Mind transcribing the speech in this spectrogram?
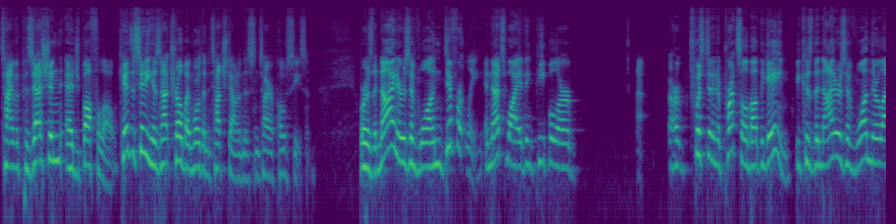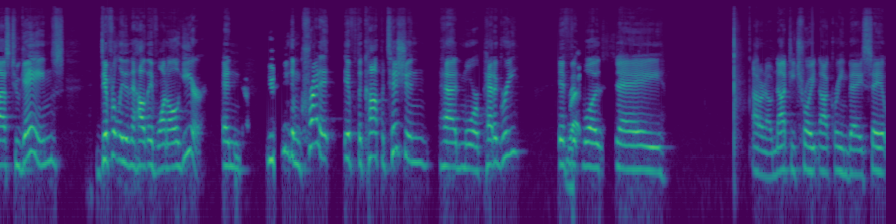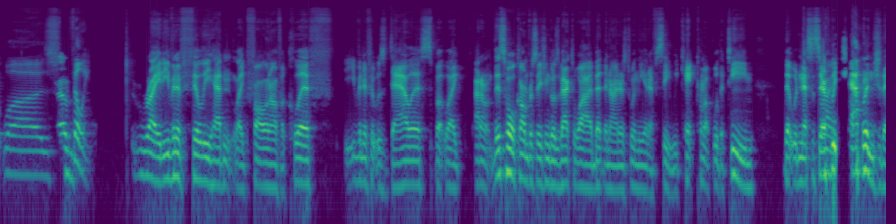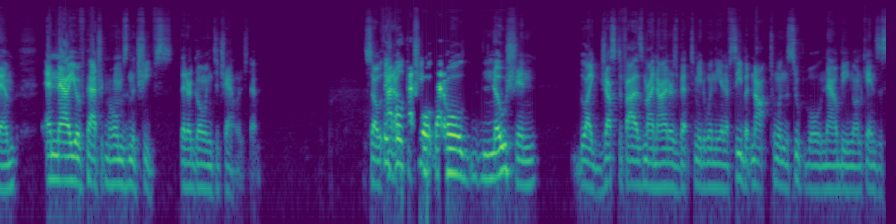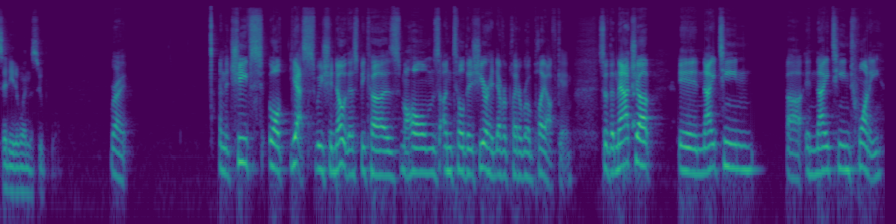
Time of possession, edge Buffalo. Kansas City has not trailed by more than a touchdown in this entire postseason. Whereas the Niners have won differently. And that's why I think people are uh, are twisted in a pretzel about the game because the Niners have won their last two games differently than how they've won all year. And you give them credit if the competition had more pedigree. If Right. it was, say, I don't know, not Detroit, not Green Bay, say it was Um, Philly. Right. Even if Philly hadn't like fallen off a cliff, even if it was Dallas, but like I don't. This whole conversation goes back to why I bet the Niners to win the NFC. We can't come up with a team that would necessarily challenge them, and now you have Patrick Mahomes and the Chiefs that are going to challenge them. So think I both that, Chiefs- whole, that whole notion like justifies my Niners bet to me to win the NFC, but not to win the Super Bowl. And now being on Kansas City to win the Super Bowl. Right. And the Chiefs, well, yes, we should know this because Mahomes, until this year, had never played a road playoff game. So the matchup in 19 uh, in 1920,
